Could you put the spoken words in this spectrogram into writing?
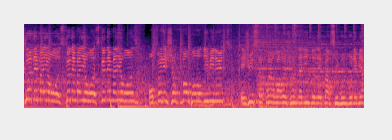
que des maillots roses, que des maillots roses, que des maillots roses. On fait l'échauffement pendant 10 minutes et juste après on va rejoindre la ligne de départ si vous le voulez bien.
